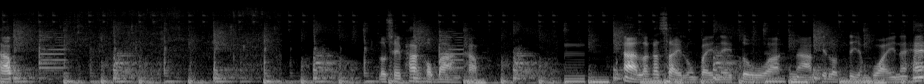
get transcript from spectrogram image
ครับ เราใช้ผ้าขาวบางครับ อะแล้วก็ใส่ลงไปในตัวน้ำที่เราเตรียมไว้นะฮะ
